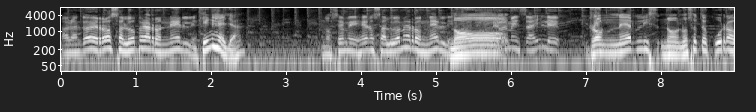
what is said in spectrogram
Hablando de Ross, saludo para Ronelli. ¿Quién es ella? No sé, me dijeron, salúdame a Ronelli. No. Leo el mensaje y le... No, no se te ocurra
